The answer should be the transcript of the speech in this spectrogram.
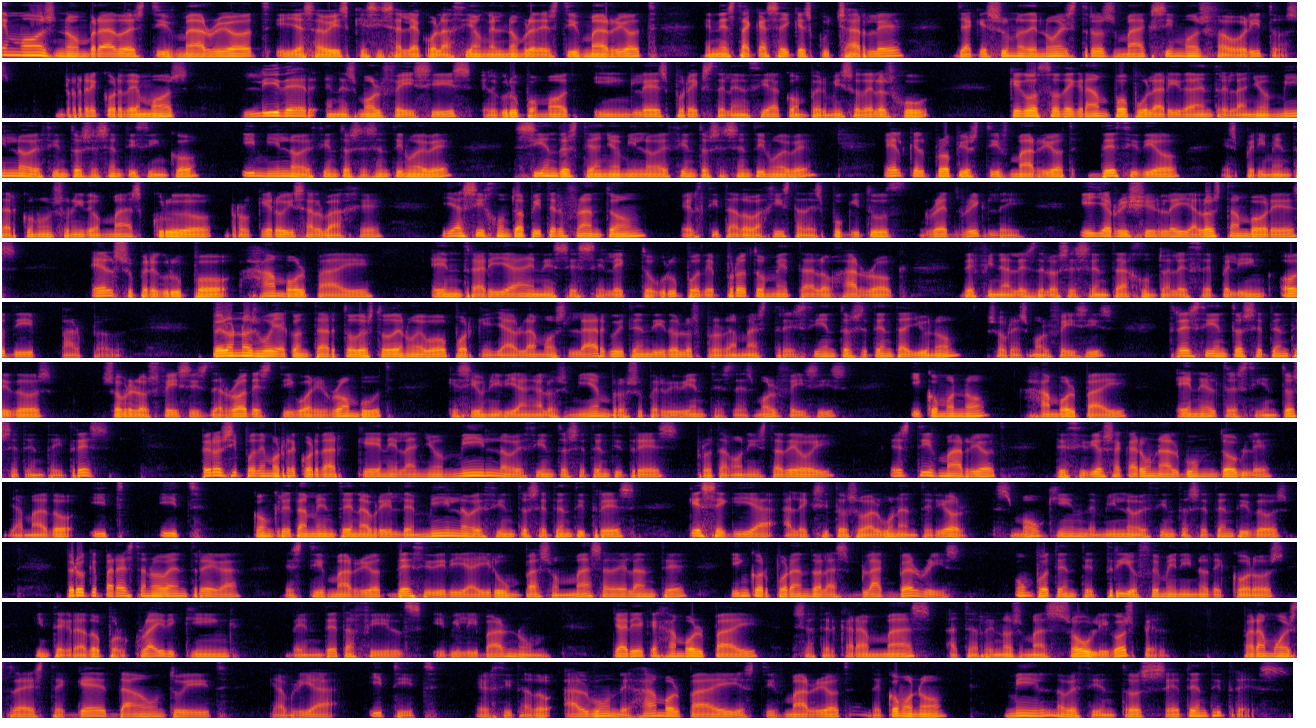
Hemos nombrado a Steve Marriott y ya sabéis que si sale a colación el nombre de Steve Marriott, en esta casa hay que escucharle ya que es uno de nuestros máximos favoritos. Recordemos, líder en Small Faces, el grupo mod inglés por excelencia con permiso de los Who, que gozó de gran popularidad entre el año 1965 y 1969, siendo este año 1969 el que el propio Steve Marriott decidió experimentar con un sonido más crudo, rockero y salvaje, y así junto a Peter Frampton, el citado bajista de Spooky Tooth, Red Wrigley, y Jerry Shirley a los tambores, el supergrupo Humble Pie entraría en ese selecto grupo de proto metal o hard rock de finales de los 60 junto a Led Zeppelin o Deep Purple. Pero no os voy a contar todo esto de nuevo porque ya hablamos largo y tendido en los programas 371 sobre Small Faces, 372 sobre los Faces de Rod Stewart y Ron Wood, que se unirían a los miembros supervivientes de Small Faces, y como no, Humble Pie en el 373. Pero sí podemos recordar que en el año 1973, protagonista de hoy, Steve Marriott decidió sacar un álbum doble llamado It It, concretamente en abril de 1973, que seguía al exitoso álbum anterior, Smoking de 1972, pero que para esta nueva entrega Steve Marriott decidiría ir un paso más adelante incorporando a las Blackberries, un potente trío femenino de coros integrado por Clyde King, Vendetta Fields y Billy Barnum, que haría que Humble Pie se acercara más a terrenos más soul y gospel. Para muestra este Get Down to It que habría Eat It, el citado álbum de Humble Pie y Steve Marriott de, como no, 1973.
